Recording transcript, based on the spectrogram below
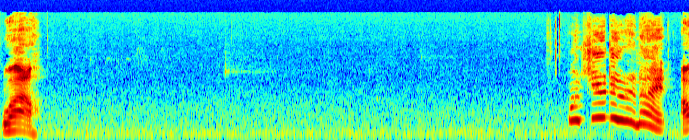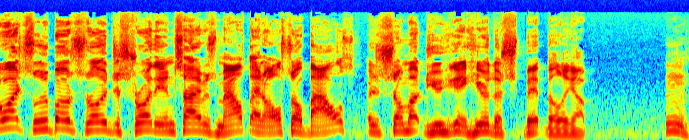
Wow. What'd you do tonight? I watched Lupo slowly destroy the inside of his mouth and also bowels. There's so much you can hear the spit building up. Mm.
